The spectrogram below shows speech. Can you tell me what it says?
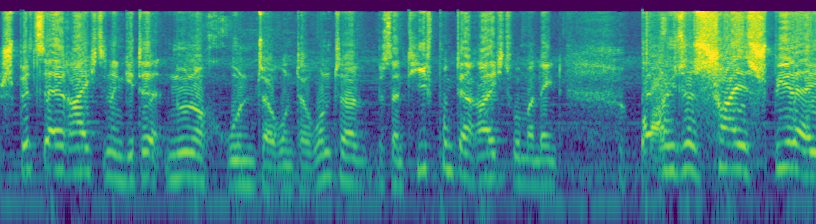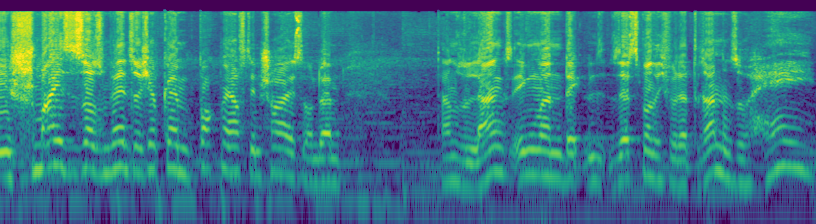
Spitze erreicht und dann geht er nur noch runter, runter, runter, bis ein Tiefpunkt erreicht, wo man denkt, oh, dieses scheiß Spiel, ey, ich schmeiß es aus dem Fenster, ich habe keinen Bock mehr auf den Scheiß und dann dann so langsam, irgendwann setzt man sich wieder dran und so, hey,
